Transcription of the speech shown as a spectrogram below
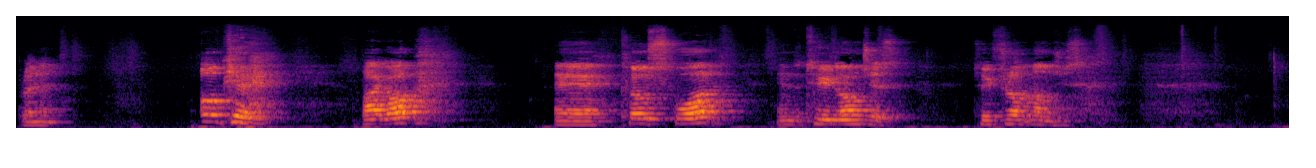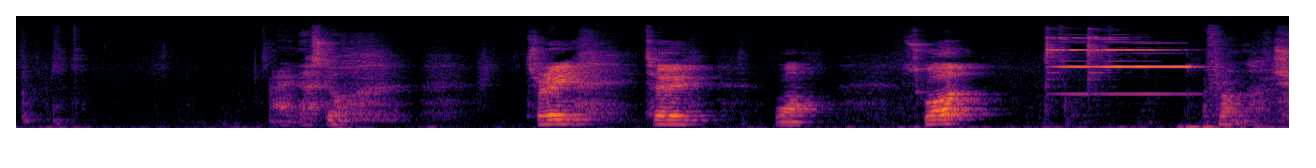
Brilliant. Okay, back up. Uh, close squat into two lunges, two front lunges. Right, let's go. Three, two, one. Squat, front lunge.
